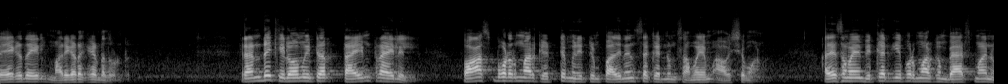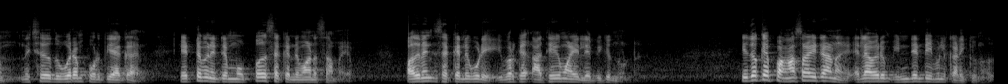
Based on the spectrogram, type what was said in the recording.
വേഗതയിൽ മറികടക്കേണ്ടതുണ്ട്. രണ്ട് കിലോമീറ്റർ ടൈം ട്രയലിൽ ഫാസ്റ്റ് ബോളർമാർക്ക് എട്ട് മിനിറ്റും പതിനഞ്ച് സെക്കൻഡും സമയം ആവശ്യമാണ്. അതേസമയം വിക്കറ്റ് കീപ്പർമാർക്കും ബാറ്റ്സ്മാനും നിശ്ചിത ദൂരം പൂർത്തിയാക്കാൻ എട്ട് മിനിറ്റും മുപ്പത് സെക്കൻഡുമാണ് സമയം. പതിനഞ്ച് സെക്കൻഡ് കൂടി ഇവർക്ക് അധികമായി ലഭിക്കുന്നുണ്ട്. ഇതൊക്കെ പാസ്സായിട്ടാണ് എല്ലാവരും ഇന്ത്യൻ ടീമിൽ കളിക്കുന്നത്.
